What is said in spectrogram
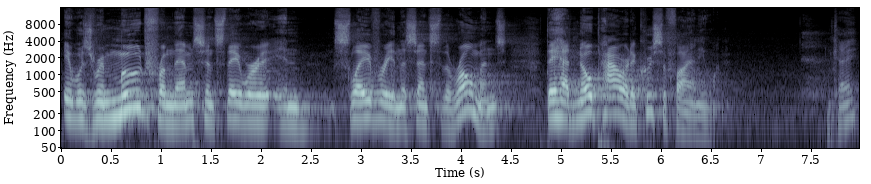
it was removed from them since they were in slavery in the sense of the Romans. They had no power to crucify anyone. Okay?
